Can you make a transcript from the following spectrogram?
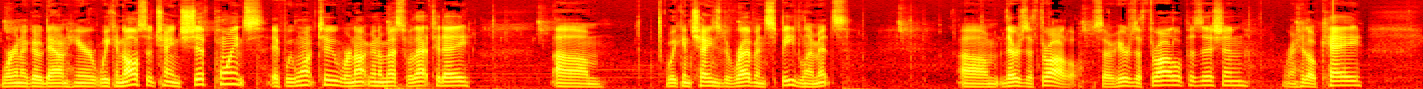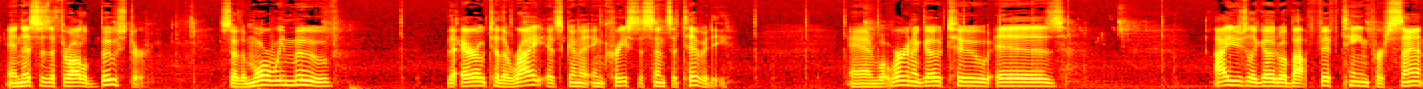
we're going to go down here. We can also change shift points if we want to. We're not going to mess with that today. Um, we can change the rev and speed limits. Um, there's the throttle. So here's the throttle position. We're going to hit OK. And this is the throttle booster. So the more we move the arrow to the right, it's going to increase the sensitivity. And what we're going to go to is I usually go to about 15%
